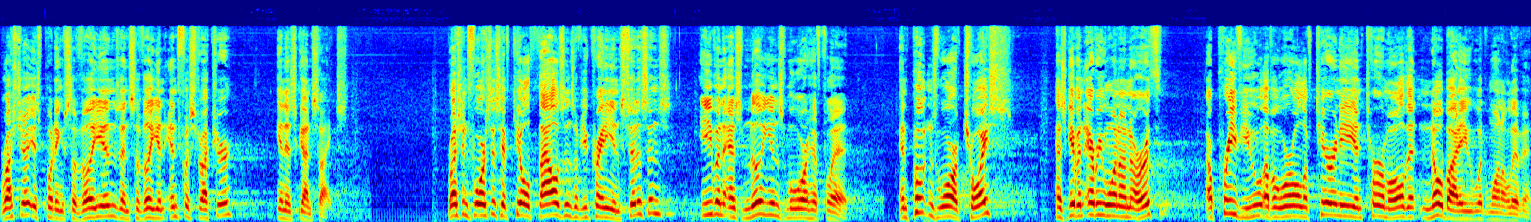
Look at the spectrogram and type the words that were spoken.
Russia is putting civilians and civilian infrastructure in its gun sights. Russian forces have killed thousands of Ukrainian citizens, even as millions more have fled. And Putin's war of choice has given everyone on earth a preview of a world of tyranny and turmoil that nobody would want to live in.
